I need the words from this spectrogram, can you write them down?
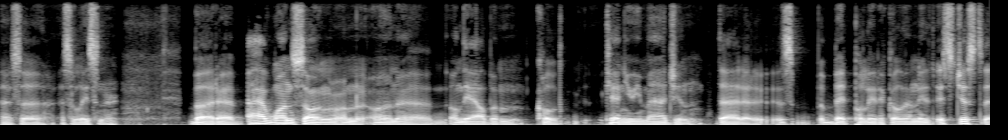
as a as a listener. But uh, I have one song on on uh, on the album called "Can You Imagine" that uh, a bit political, and it, it's just uh,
